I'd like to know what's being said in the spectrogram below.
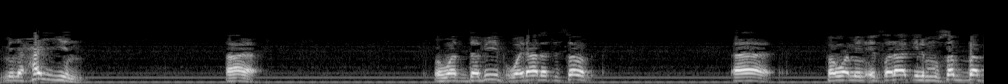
min hayyin آية وهو الدبيب وإرادة السبب آه فهو من إطلاق المسبب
